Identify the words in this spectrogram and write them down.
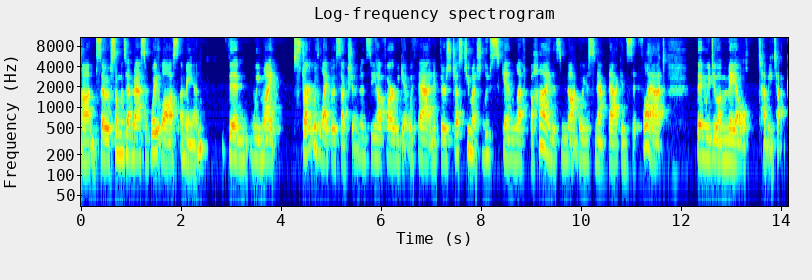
Um, so if someone's had massive weight loss, a man, then we might start with liposuction and see how far we get with that. And if there's just too much loose skin left behind that's not going to snap back and sit flat, then we do a male tummy tuck.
